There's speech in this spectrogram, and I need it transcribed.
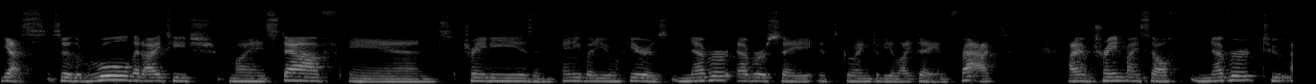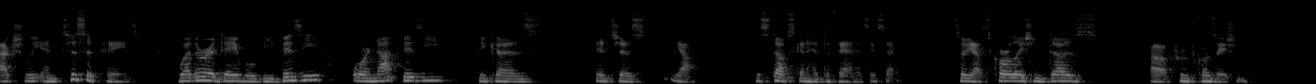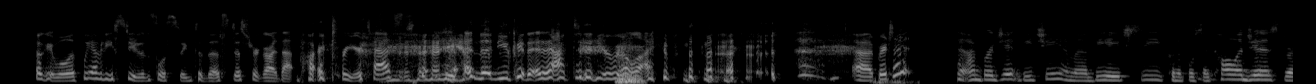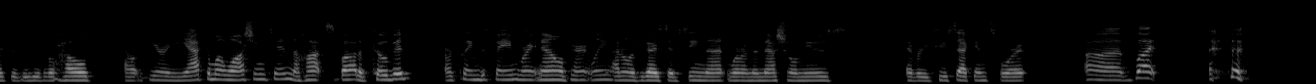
yes, so the rule that I teach my staff and trainees and anybody who hears never ever say it's going to be a light day. In fact, I have trained myself never to actually anticipate whether a day will be busy or not busy because it's just, yeah, the stuff's going to hit the fan, as they say. So yes, correlation does uh, prove causation. Okay, well, if we have any students listening to this, disregard that part for your test, and then you could enact it in your real life. uh, Bridget? I'm Bridget Beachy. I'm a BHC clinical psychologist, director of behavioral health out here in Yakima, Washington, the hot spot of COVID. Our claim to fame right now, apparently. I don't know if you guys have seen that. We're on the national news every two seconds for it. Uh, but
